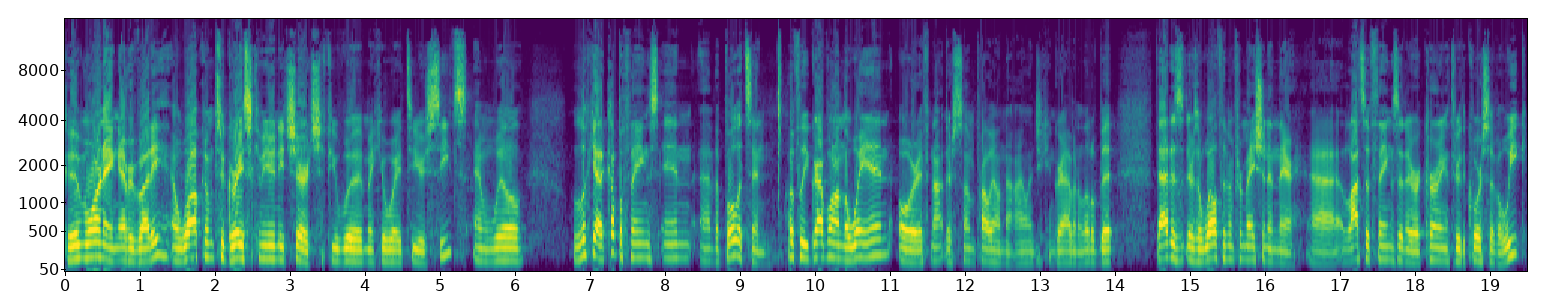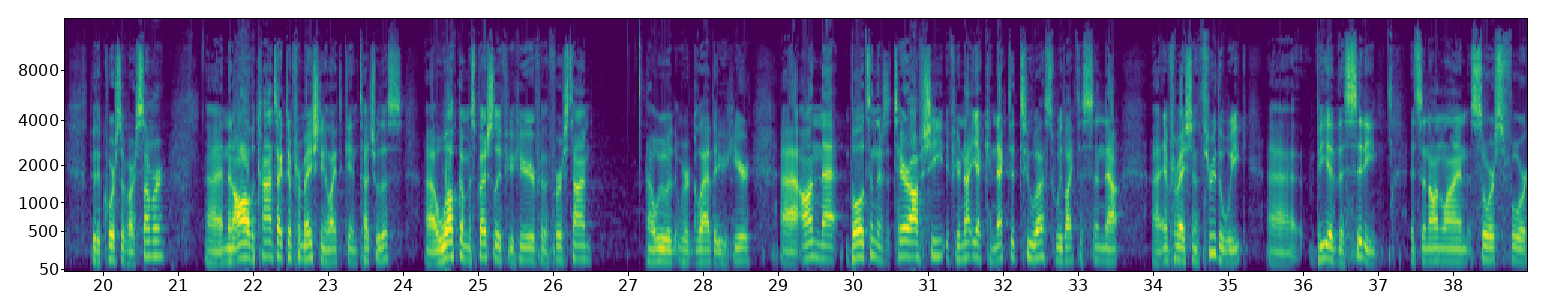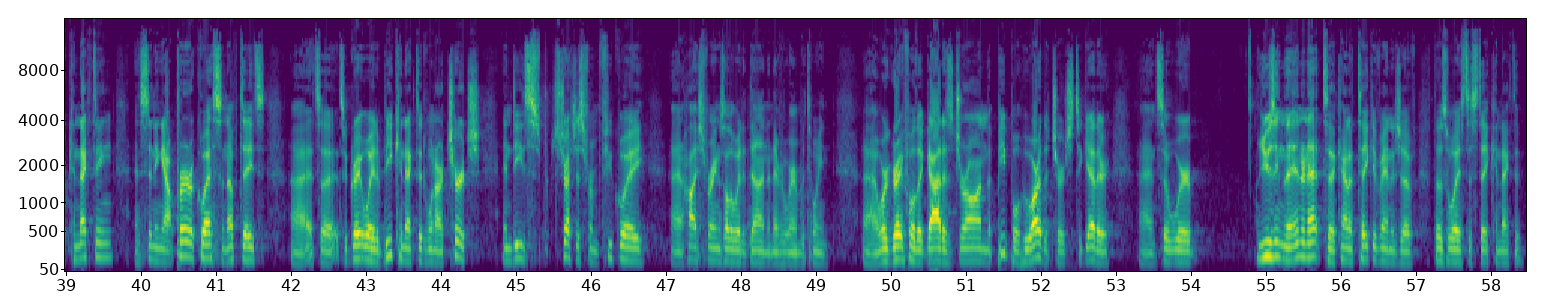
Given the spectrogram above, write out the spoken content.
Good morning, everybody, and welcome to Grace Community Church. If you would make your way to your seats, and we'll look at a couple things in uh, the bulletin. Hopefully, you grab one on the way in, or if not, there's some probably on the island you can grab in a little bit. That is, there's a wealth of information in there. Uh, lots of things that are occurring through the course of a week, through the course of our summer. Uh, and then all the contact information you'd like to get in touch with us. Uh, welcome, especially if you're here for the first time. Uh, we would, we're glad that you're here. Uh, on that bulletin, there's a tear off sheet. If you're not yet connected to us, we'd like to send out uh, information through the week uh, via the city. It's an online source for connecting and sending out prayer requests and updates. Uh, it's, a, it's a great way to be connected when our church indeed stretches from Fuquay and Holly Springs all the way to Dunn and everywhere in between. Uh, we're grateful that God has drawn the people who are the church together. And so we're using the internet to kind of take advantage of those ways to stay connected.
